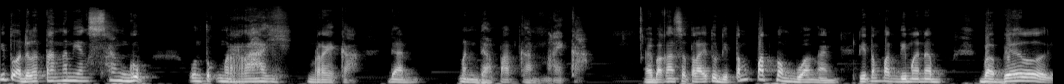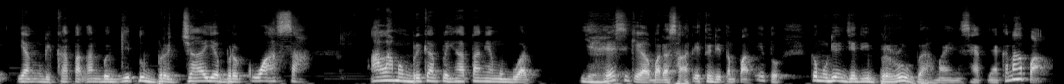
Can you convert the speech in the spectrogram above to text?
itu adalah tangan yang sanggup untuk meraih mereka dan mendapatkan mereka. Nah, bahkan setelah itu di tempat pembuangan, di tempat di mana Babel yang dikatakan begitu berjaya, berkuasa, Allah memberikan penglihatan yang membuat Yeskiel pada saat itu di tempat itu kemudian jadi berubah mindsetnya. Kenapa?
